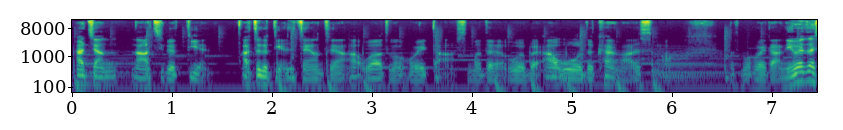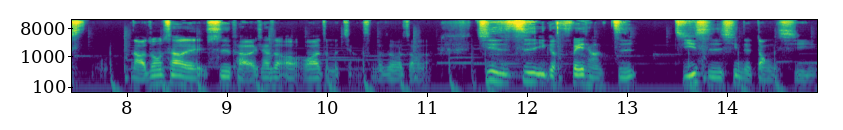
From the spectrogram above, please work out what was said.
他讲哪几个点？啊，这个点是怎样怎样啊？我要怎么回答什么的？我不啊，我的看法是什么？我怎么回答？你会在脑中稍微思考一下说，哦，我要怎么讲？什么时候？什么？其实是一个非常即即时性的东西。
